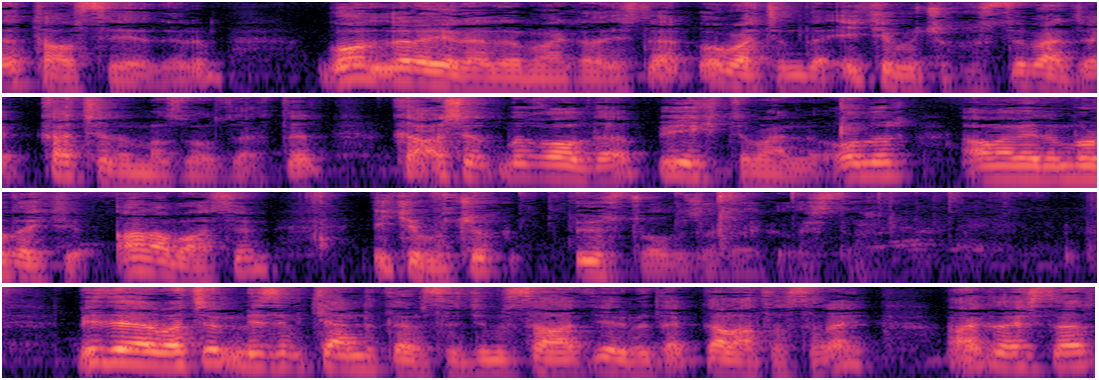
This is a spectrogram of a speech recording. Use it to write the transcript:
de tavsiye ederim. Gollere yönelelim arkadaşlar. Bu maçın da 2.5 üstü bence kaçınılmaz olacaktır. Karşılıklı gol da büyük ihtimalle olur. Ama benim buradaki ana bahsim 2.5 üst olacak arkadaşlar. Bir diğer maçım bizim kendi temsilcimiz saat 20'de Galatasaray. Arkadaşlar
